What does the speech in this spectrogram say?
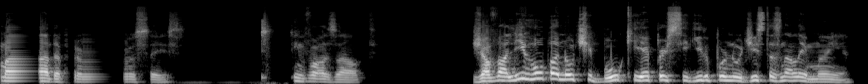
Amada para vocês. Em voz alta. Javali rouba notebook e é perseguido por nudistas na Alemanha.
